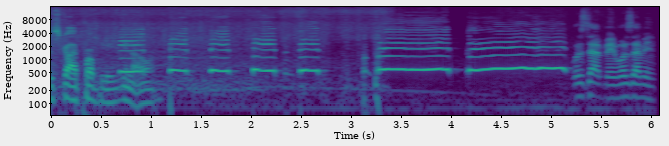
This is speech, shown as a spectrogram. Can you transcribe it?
This guy probably, you know. What does that mean? What does that mean?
